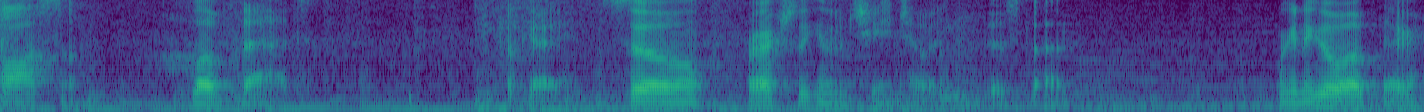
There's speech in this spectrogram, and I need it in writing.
Awesome. Love that. Okay, so we're actually going to change how I do this then. We're going to go up there.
